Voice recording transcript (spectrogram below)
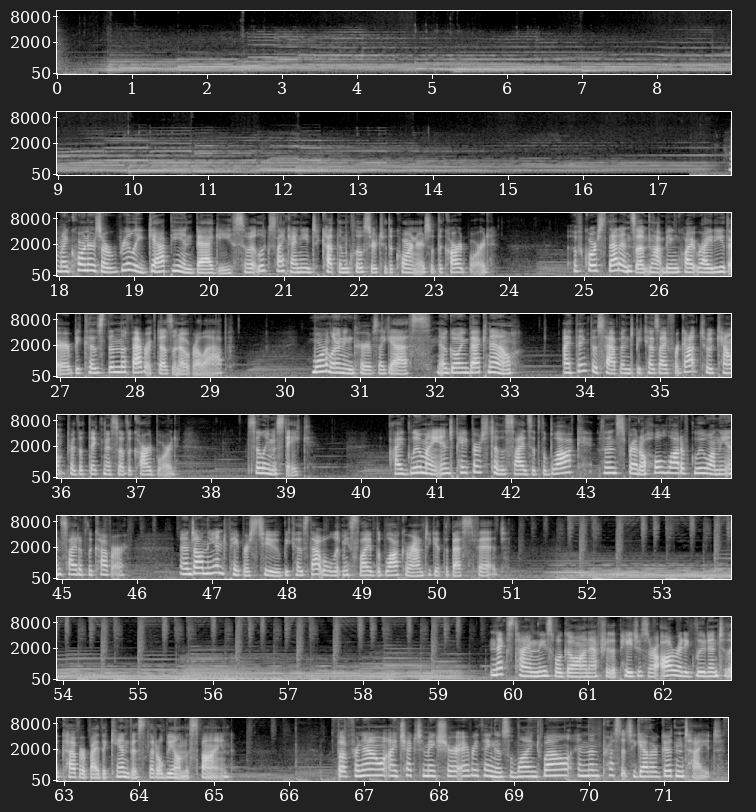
My corners are really gappy and baggy, so it looks like I need to cut them closer to the corners of the cardboard. Of course, that ends up not being quite right either, because then the fabric doesn't overlap. More learning curves, I guess. No going back now. I think this happened because I forgot to account for the thickness of the cardboard. Silly mistake. I glue my end papers to the sides of the block, then spread a whole lot of glue on the inside of the cover. And on the end papers too, because that will let me slide the block around to get the best fit. Next time these will go on after the pages are already glued into the cover by the canvas that'll be on the spine. But for now, I check to make sure everything is aligned well and then press it together good and tight.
